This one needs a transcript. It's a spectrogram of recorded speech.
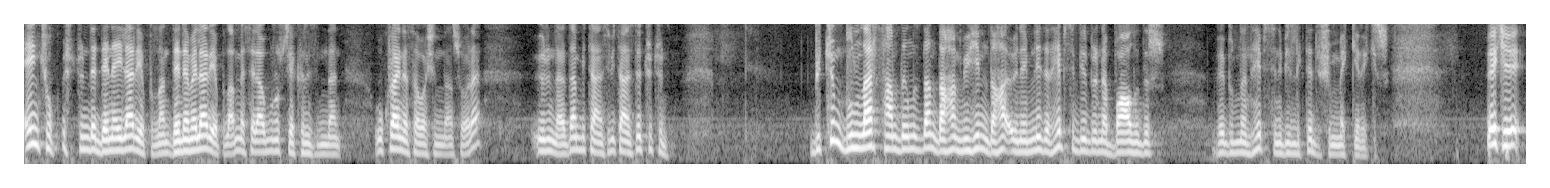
en çok üstünde deneyler yapılan, denemeler yapılan mesela bu Rusya krizinden, Ukrayna savaşından sonra ürünlerden bir tanesi. Bir tanesi de tütün. Bütün bunlar sandığımızdan daha mühim, daha önemlidir. Hepsi birbirine bağlıdır ve bunların hepsini birlikte düşünmek gerekir. Peki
